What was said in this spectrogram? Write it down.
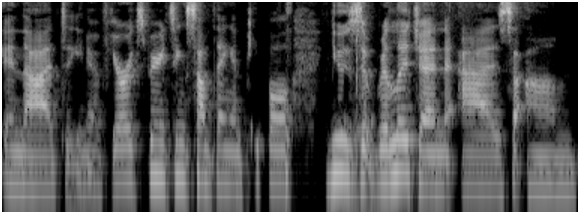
in that you know if you're experiencing something and people use religion as um,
